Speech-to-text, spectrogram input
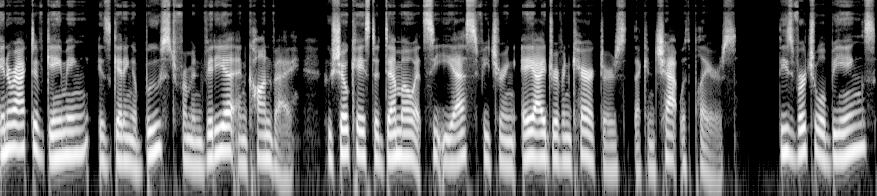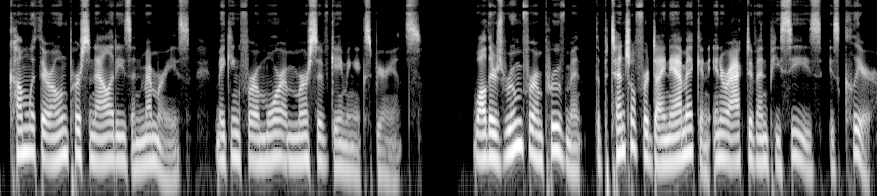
Interactive gaming is getting a boost from NVIDIA and Convai, who showcased a demo at CES featuring AI driven characters that can chat with players. These virtual beings come with their own personalities and memories, making for a more immersive gaming experience. While there's room for improvement, the potential for dynamic and interactive NPCs is clear.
